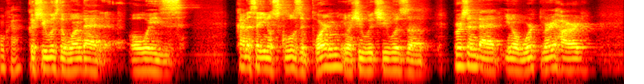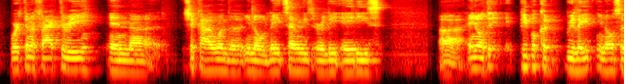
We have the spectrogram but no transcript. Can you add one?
Okay. because she was the one that always kind of said, you know, school is important. You know, she was she was a person that you know worked very hard, worked in a factory in uh, Chicago in the you know late seventies, early eighties. Uh, you know, the, people could relate. You know, so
